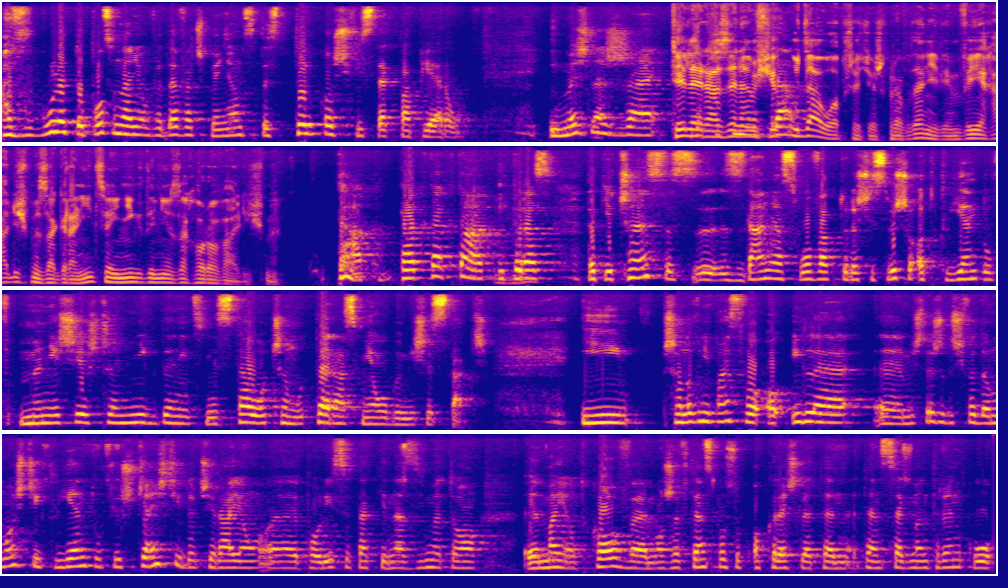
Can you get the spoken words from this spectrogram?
a w ogóle to po co na nią wydawać pieniądze, to jest tylko świstek papieru. I myślę, że. Tyle razy nam się zda- udało przecież, prawda? Nie wiem, wyjechaliśmy za granicę i nigdy nie zachorowaliśmy. Tak, tak, tak, tak. I teraz takie częste zdania, słowa, które się słyszy od klientów, mnie się jeszcze nigdy nic nie stało, czemu teraz miałoby mi się stać. I Szanowni Państwo, o ile e, myślę, że do świadomości klientów już częściej docierają e, polisy takie, nazwijmy to e, majątkowe, może w ten sposób określę ten, ten segment rynku,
